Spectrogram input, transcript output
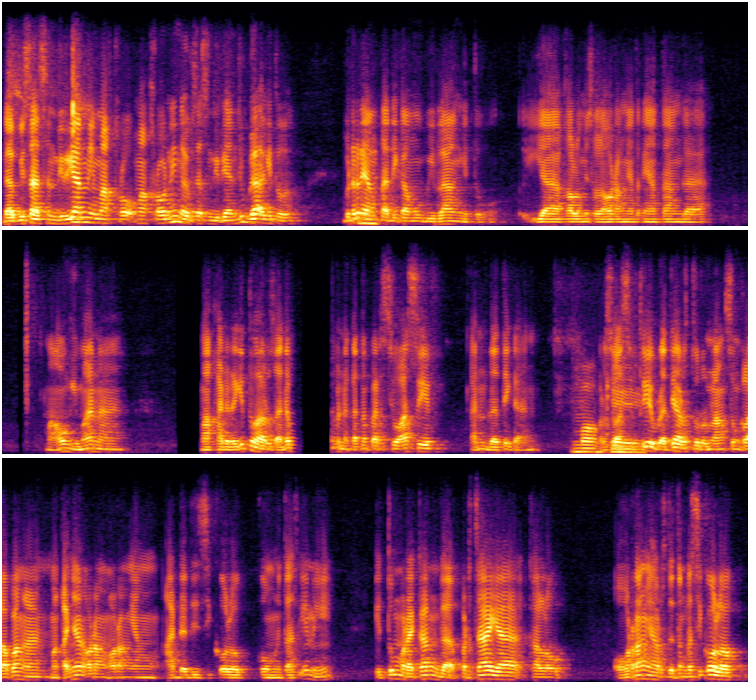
nggak bisa sendirian nih makro makro ini nggak bisa sendirian juga gitu bener yang Hmm. tadi kamu bilang gitu ya kalau misalnya orangnya ternyata nggak mau gimana maka dari itu harus ada pendekatan persuasif kan berarti kan Oke. persuasif itu ya berarti harus turun langsung ke lapangan makanya orang-orang yang ada di psikolog komunitas ini itu mereka nggak percaya kalau orang yang harus datang ke psikolog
